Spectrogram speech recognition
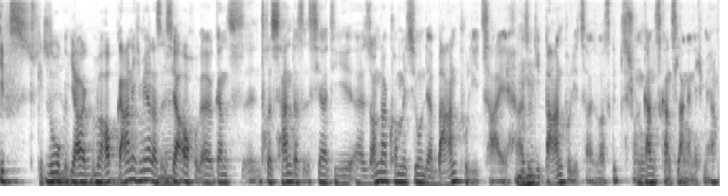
Gibt's Gibt's so ja überhaupt gar nicht mehr. Das ist ja auch äh, ganz interessant. Das ist ja die äh, Sonderkommission der Bahnpolizei. Also die Bahnpolizei. Sowas gibt's schon ganz, ganz lange nicht mehr.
